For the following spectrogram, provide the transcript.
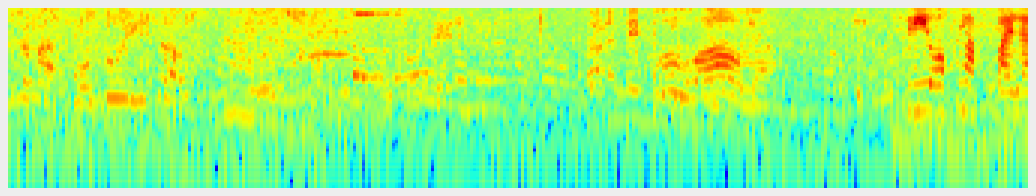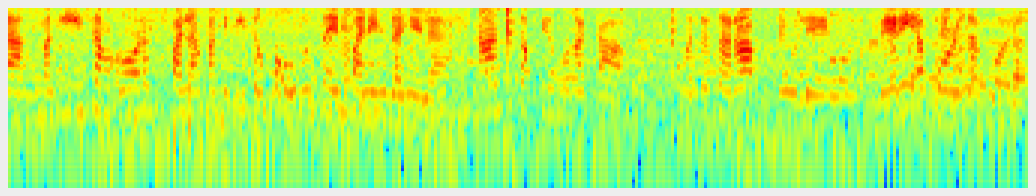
Ano naman? Moto isaw. Mm. Din. Oh, wow. 3 o'clock pa lang, mag-iisang oras pa lang kami dito, paubos na yung paninda nila. Non-stop yung mga tao. Masasarap, sulit, very affordable. Mm.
